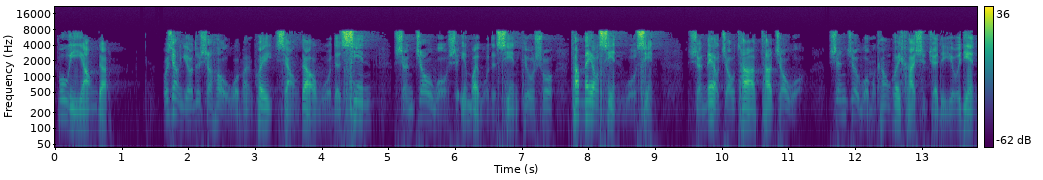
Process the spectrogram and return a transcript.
不一样的。我想有的时候我们会想到，我的心神救我是因为我的心。譬如说，他没有信，我信；神没有救他，他救我。甚至我们可能会开始觉得有一点，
